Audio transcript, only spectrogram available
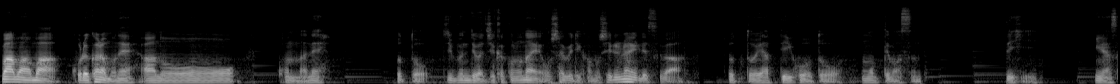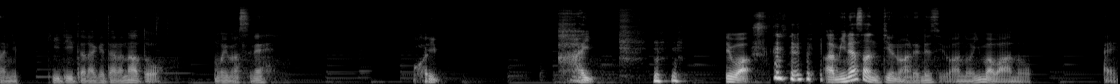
まあまあまあ、これからもね、あのーこんなね、ちょっと自分では自覚のないおしゃべりかもしれないですが、ちょっとやっていこうと思ってますんで、ぜひ皆さんに聞いていただけたらなと思いますね。はい。はい。では、あ、皆さんっていうのはあれですよ。あの、今はあの、はい。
